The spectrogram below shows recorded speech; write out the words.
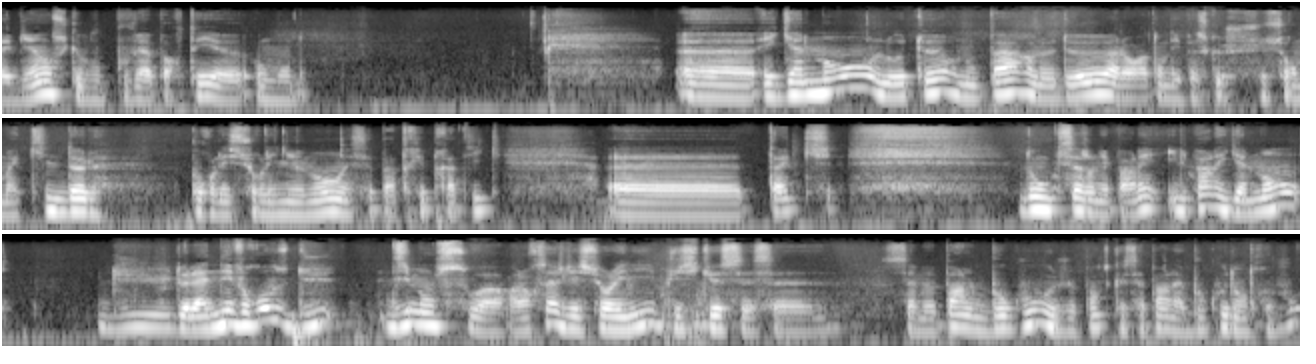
eh bien ce que vous pouvez apporter au monde. également, l'auteur nous parle de. Alors attendez, parce que je suis sur ma Kindle pour les surlignements et c'est pas très pratique. Euh. Donc ça j'en ai parlé. Il parle également de la névrose du dimanche soir. Alors ça je l'ai surligné puisque ça, ça, me parle beaucoup, je pense que ça parle à beaucoup d'entre vous.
